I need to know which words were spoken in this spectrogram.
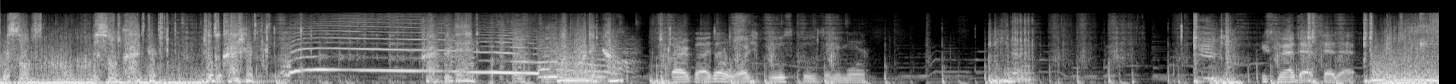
This whole cracker. Kill cracker. Cracker dead. One more to go. sorry, but I don't watch Blue's Clues anymore. He's mad that I said that.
